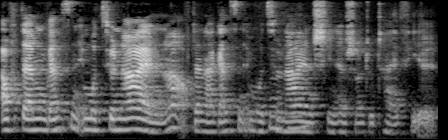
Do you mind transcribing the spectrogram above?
auf deinem ganzen emotionalen, ne, auf deiner ganzen emotionalen mhm. Schiene schon total viel.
